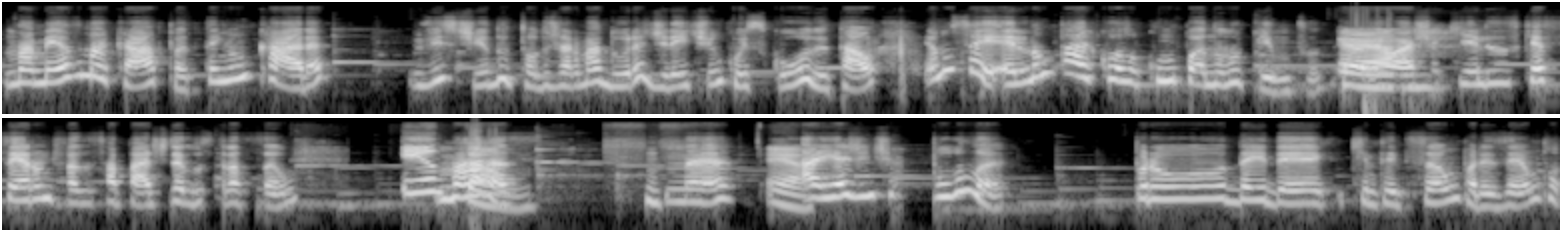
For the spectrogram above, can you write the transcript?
Na mesma capa tem um cara vestido todo de armadura, direitinho com escudo e tal. Eu não sei, ele não tá com, com um pano no pinto. É. Eu acho que eles esqueceram de fazer essa parte da ilustração, Então, Mas- né? é. Aí a gente pula pro D&D quinta edição, por exemplo,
